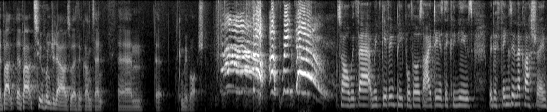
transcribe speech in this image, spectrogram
About about 200 hours worth of content um, that can be watched. It's all with there and we're giving people those ideas they can use with the things in the classroom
